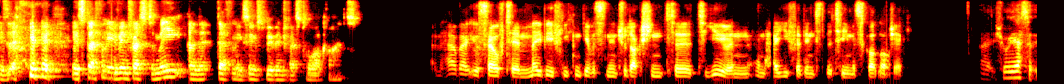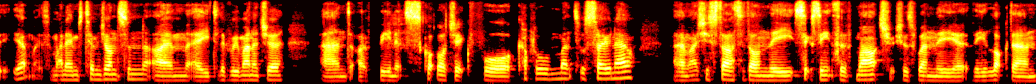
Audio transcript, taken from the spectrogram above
is it's definitely of interest to me, and it definitely seems to be of interest to our clients. And how about yourself, Tim? Maybe if you can give us an introduction to, to you and, and how you fit into the team at Scott Logic. Uh, sure, yes. Yeah, so my name's Tim Johnson. I'm a delivery manager and I've been at Scott Logic for a couple of months or so now. Um, I actually started on the 16th of March, which was when the uh, the lockdown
